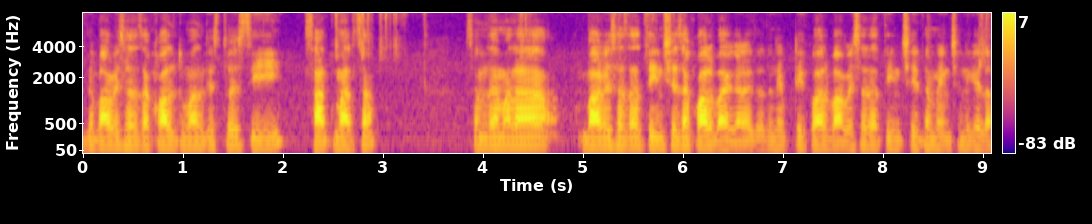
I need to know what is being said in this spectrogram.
तर बावीस हजारचा कॉल तुम्हाला दिसतोय सीई सात मार्चचा. समजा मला बावीस हजार तीनशेचा कॉल बाय करायचा तर निफ्टी कॉल बावीस हजार तीनशे इथं मेन्शन केलं.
